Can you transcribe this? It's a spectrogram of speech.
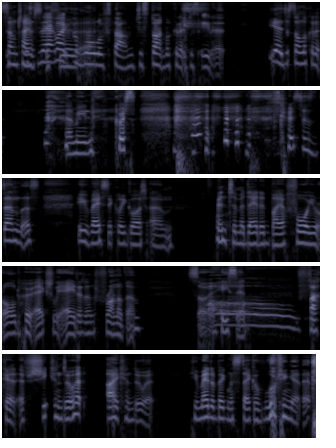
sometimes Is that like the rule of thumb? Just don't look at it, just eat it. yeah, just don't look at it. I mean, Chris, Chris has done this. He basically got um intimidated by a four year old who actually ate it in front of him. So he said, Oh. fuck it, if she can do it, I can do it. He made a big mistake of looking at it.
